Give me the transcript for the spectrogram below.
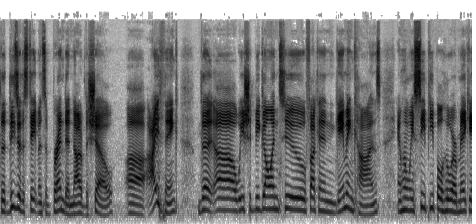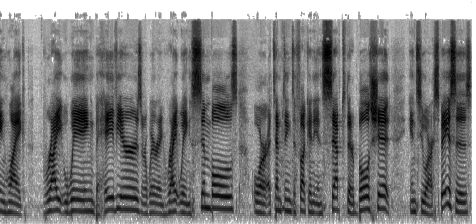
the these are the statements of Brendan, not of the show. Uh, I think that uh, we should be going to fucking gaming cons, and when we see people who are making like right wing behaviors or wearing right wing symbols or attempting to fucking incept their bullshit into our spaces,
